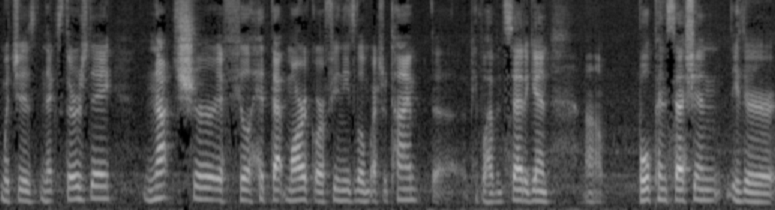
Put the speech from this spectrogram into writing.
which is next Thursday. Not sure if he'll hit that mark or if he needs a little extra time. The, people haven't said. Again, um, bullpen session either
